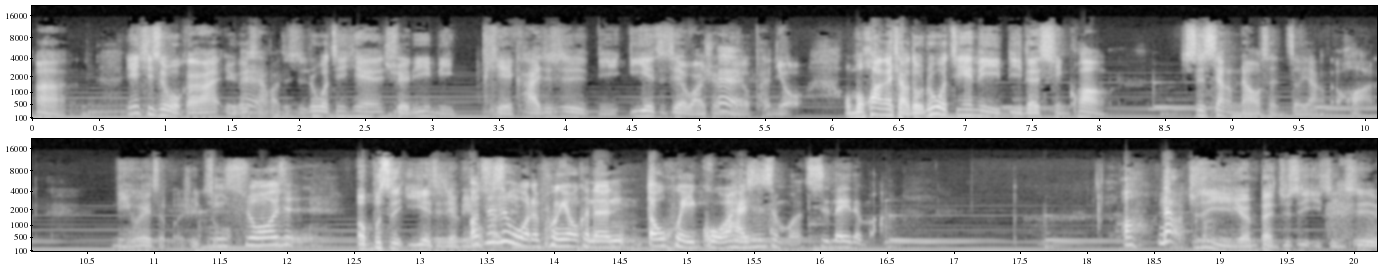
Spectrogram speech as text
啊、因为其实我刚刚有一个想法，就是、如果今天雪莉你撇开，就是你一夜之间完全没有朋友，我们换个角度，如果今天你你的情况是像 Nelson 这样的话，你会怎么去做你？说就而不是一夜之间没有哦，朋友。这是我的朋友可能都回国还是什么之类的嘛？哦，那啊就是你原本就是已经是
